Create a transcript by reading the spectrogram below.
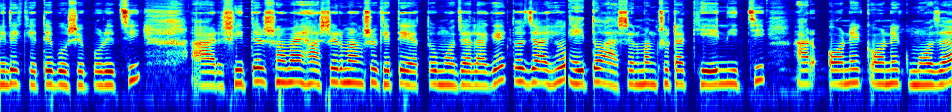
মিলে খেতে বসে পড়েছি। আর শীতের সময় হাঁসের মাংস খেতে এত মজা লাগে। তো যাই হোক, এই তো হাঁসের মাংসটা খেয়ে নিচ্ছি আর অনেক অনেক মজা।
